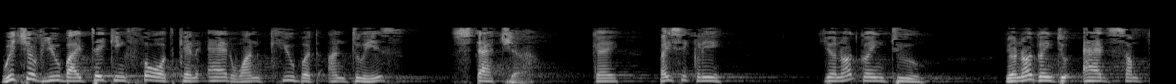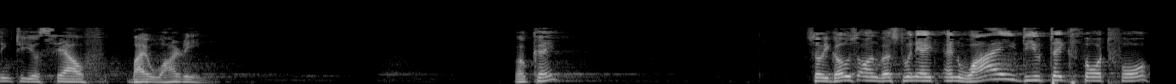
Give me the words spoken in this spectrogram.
Which of you by taking thought can add one cubit unto his stature? Okay? Basically, you're not going to, you're not going to add something to yourself by worrying. Okay? So he goes on, verse 28, and why do you take thought for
